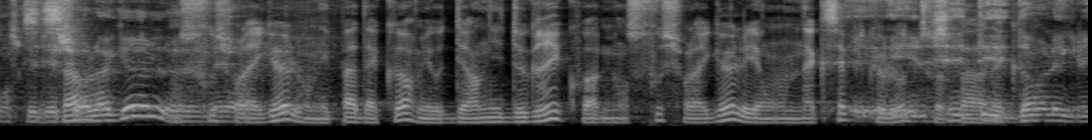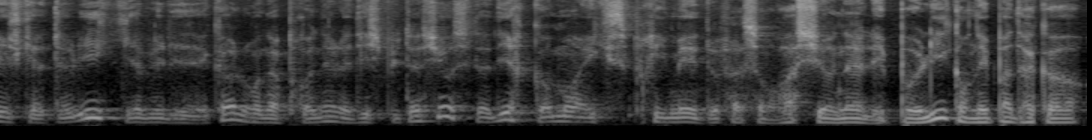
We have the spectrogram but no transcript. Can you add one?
on se met sur la gueule. On se fout sur la gueule, on n'est pas d'accord, mais au dernier degré, quoi. Mais on se fout sur la gueule et on accepte que l'autre soit pas C'était dans l'Église catholique, il y avait des écoles où on apprenait la disputation, c'est-à-dire comment exprimer de façon rationnelle et polie qu'on n'est pas d'accord.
